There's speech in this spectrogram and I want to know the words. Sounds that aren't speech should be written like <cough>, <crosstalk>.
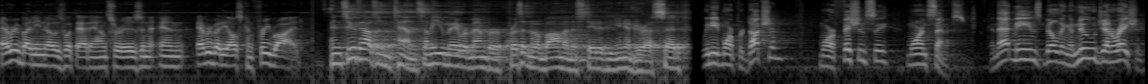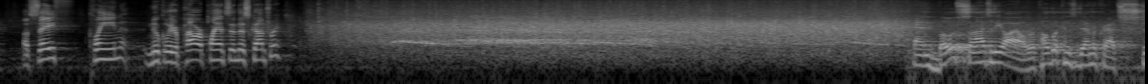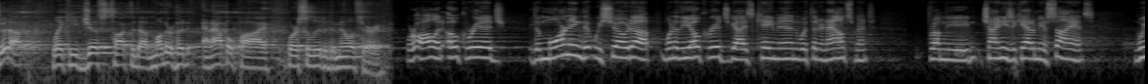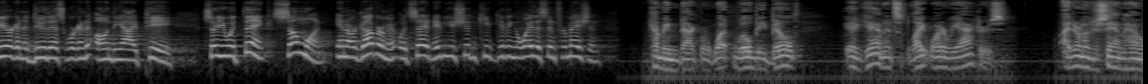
everybody knows what that answer is and, and everybody else can free ride. In 2010, some of you may remember, President Obama in his State of the Union address said, We need more production, more efficiency, more incentives. And that means building a new generation of safe, clean nuclear power plants in this country. And both sides of the aisle, Republicans, Democrats, stood up like he just talked about motherhood and apple pie or saluted the military. We're all at Oak Ridge. The morning that we showed up, one of the Oak Ridge guys came in with an announcement from the Chinese Academy of Science, we are going to do this, we're going to own the IP. So you would think someone in our government would say, maybe you shouldn't keep giving away this information. Coming back for what will be built, again, it's light water reactors. I don't understand how,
